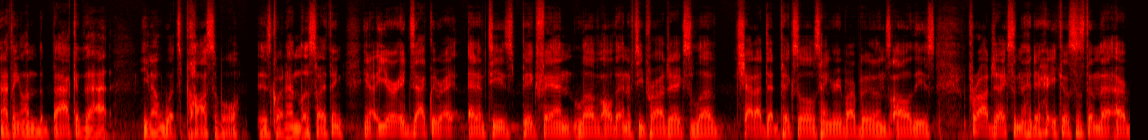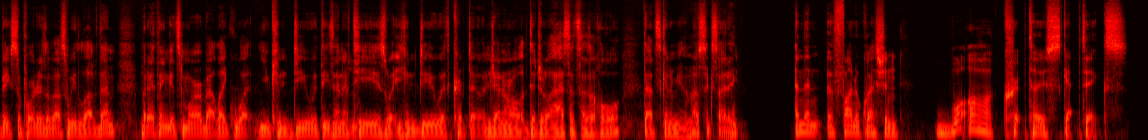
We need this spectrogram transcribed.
And I think on the back of that, you know, what's possible is quite endless. So I think, you know, you're exactly right. NFTs, big fan, love all the NFT projects, love shout out Dead Pixels, Hangry Barboons, all these projects in the Hedera ecosystem that are big supporters of us. We love them. But I think it's more about like what you can do with these NFTs, mm-hmm. what you can do with crypto in general, digital assets as a whole. That's going to be the most exciting. And then a final question. What are crypto skeptics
